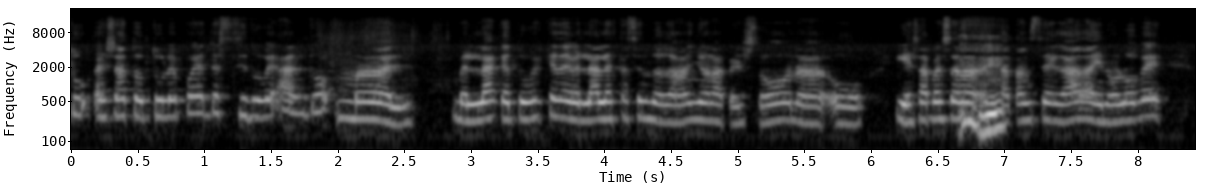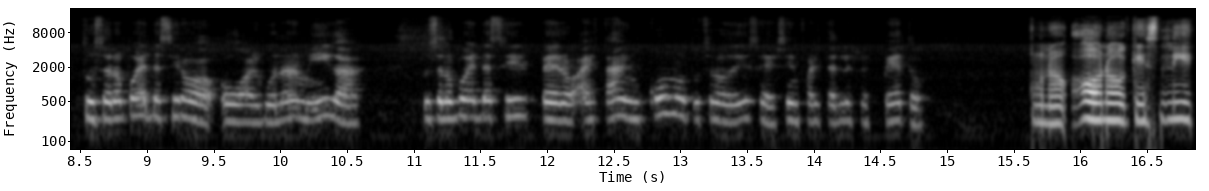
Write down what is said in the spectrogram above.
tú, exacto, tú le puedes decir, si tú ves algo mal, ¿verdad? Que tú ves que de verdad le está haciendo daño a la persona o, y esa persona está tan cegada y no lo ve, tú se lo puedes decir o, o a alguna amiga, tú se lo puedes decir, pero ahí está en cómo tú se lo dices, sin faltarle respeto. O no, o no que, ni,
